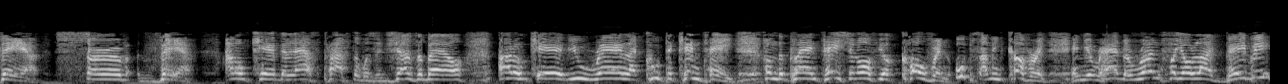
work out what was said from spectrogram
there. Serve there. I don't care if the last pastor was a Jezebel. I don't care if you ran like Kunta Kinte from the plantation off your covering. Oops, I mean covering. And you had to run for your life, baby.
